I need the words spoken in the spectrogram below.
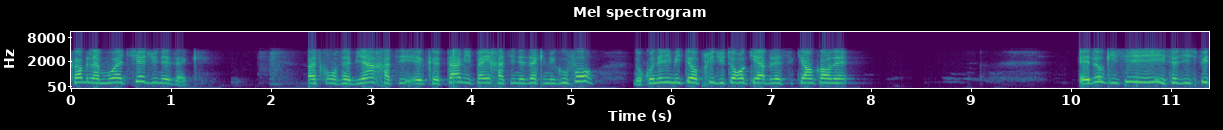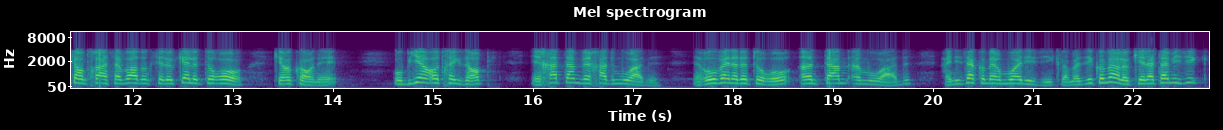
comme la moitié du Nézek. Parce qu'on sait bien que Tam, il paye Khati Nezek Migoufo. Donc on est limité au prix du taureau qui, a blessé, qui est encore né. Et donc ici, il se dispute entre eux à savoir donc c'est lequel le taureau qui est encore né. Ou bien, autre exemple, et Khatam Vechad Mouad. Rouven a deux taureaux, un Tam, un Mouad. Un Isaac Omer Mouad Izik. Mazik Omer, lequel est Tam Izik?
